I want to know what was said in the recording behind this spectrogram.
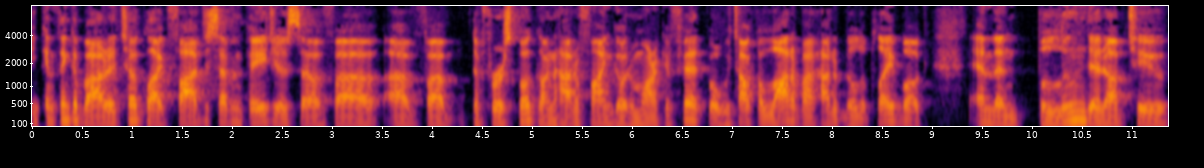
you can think about it, it took like five to seven pages of uh, of uh, the first book on how to find go to market fit, but we talked a lot about how to build a playbook, and then ballooned it up to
